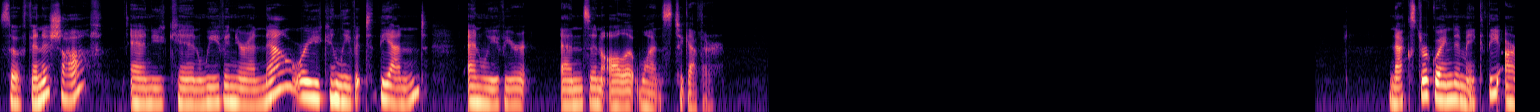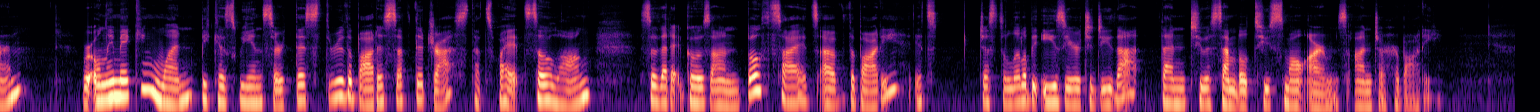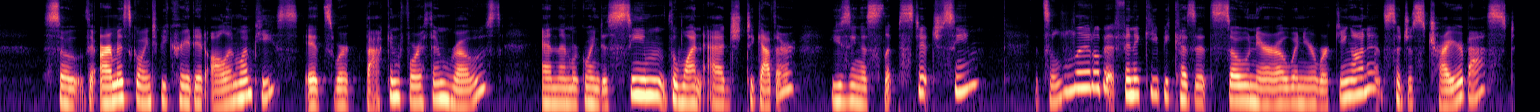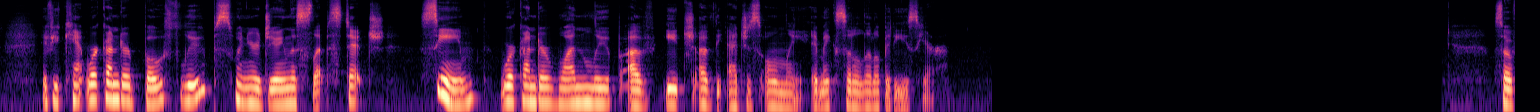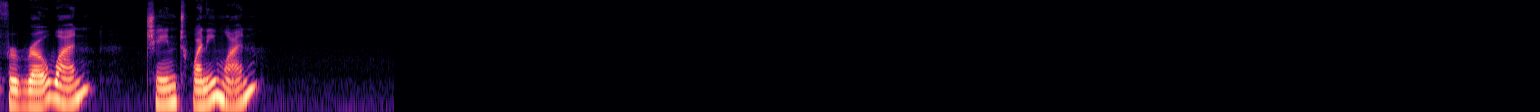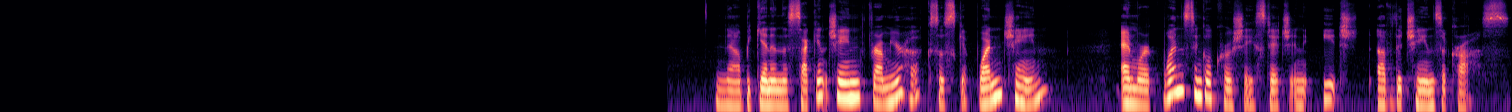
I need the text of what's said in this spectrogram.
So finish off, and you can weave in your end now, or you can leave it to the end and weave your ends in all at once together. Next, we're going to make the arm. We're only making one because we insert this through the bodice of the dress. That's why it's so long, so that it goes on both sides of the body. It's just a little bit easier to do that than to assemble two small arms onto her body. So the arm is going to be created all in one piece. It's worked back and forth in rows and then we're going to seam the one edge together using a slip stitch seam. It's a little bit finicky because it's so narrow when you're working on it, so just try your best. If you can't work under both loops when you're doing the slip stitch seam, work under one loop of each of the edges only. It makes it a little bit easier. So for row 1, chain 21, Now begin in the second chain from your hook, so skip one chain and work one single crochet stitch in each of the chains across.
